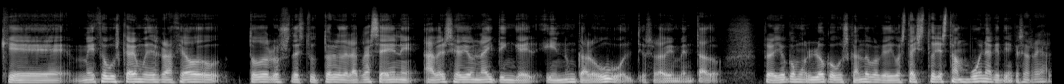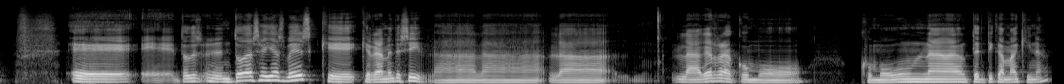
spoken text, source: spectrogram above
que me hizo buscar muy desgraciado todos los destructores de la clase N a ver si había un Nightingale y nunca lo hubo, el tío se lo había inventado. Pero yo como un loco buscando porque digo, esta historia es tan buena que tiene que ser real. Eh, eh, entonces, en todas ellas ves que, que realmente sí, la, la, la, la guerra como, como una auténtica máquina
